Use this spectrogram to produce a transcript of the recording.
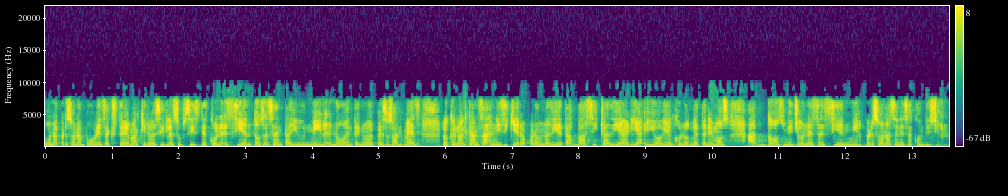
una persona en pobreza extrema, quiero decirle, subsiste con 161.099 pesos al mes, lo que no alcanza ni siquiera para una dieta básica diaria. Y hoy en Colombia tenemos a 2.100.000 personas en esa condición.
